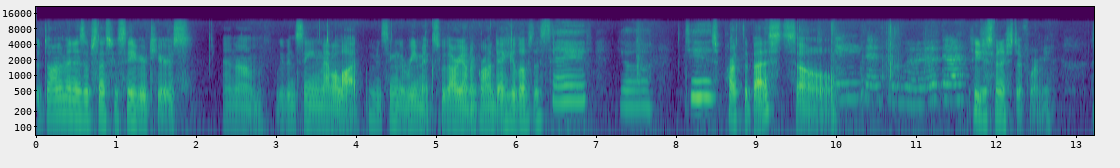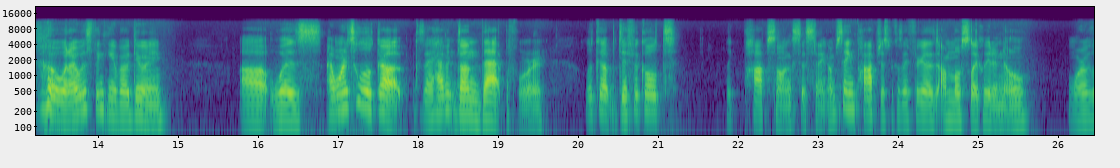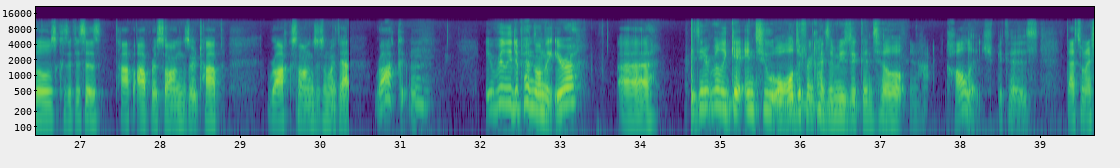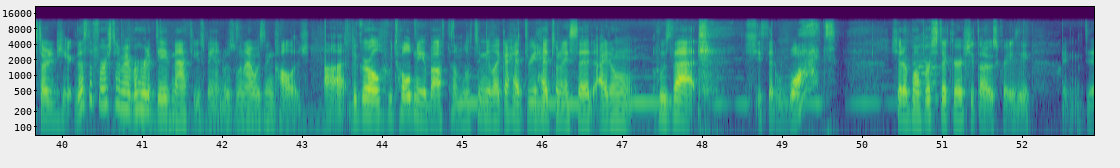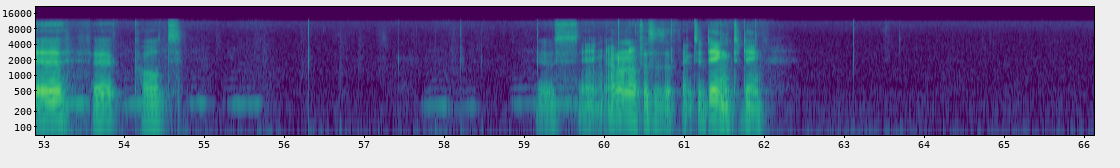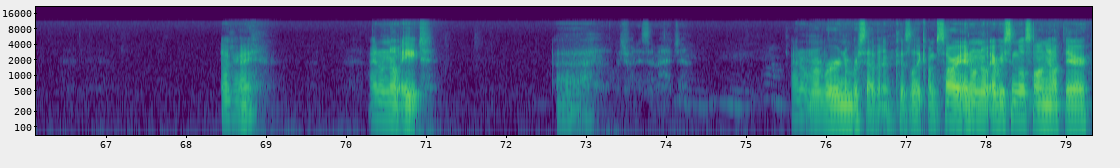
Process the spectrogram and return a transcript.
So Donovan is obsessed with Save Your Tears. And um, we've been singing that a lot. We've been singing the remix with Ariana Grande. He loves the Save Your Tears part the best. So he just finished it for me. So what I was thinking about doing uh, was I wanted to look up because I haven't done that before. Look up difficult like pop songs to sing. I'm saying pop just because I figure that I'm most likely to know more of those. Because if it says top opera songs or top rock songs or something like that, rock, mm, it really depends on the era. Uh, I didn't really get into all different kinds of music until in college because that's when I started hearing. That's the first time I ever heard of Dave Matthews Band was when I was in college. Uh, the girl who told me about them looked at me like I had three heads when I said, "I don't. Who's that?" she said, "What?" She had a bumper sticker. She thought I was crazy. Difficult to sing. I don't know if this is a thing. To ding, to ding. Okay. I don't know eight. Uh, which one is Imagine? I don't remember number seven because, like, I'm sorry, I don't know every single song out there.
